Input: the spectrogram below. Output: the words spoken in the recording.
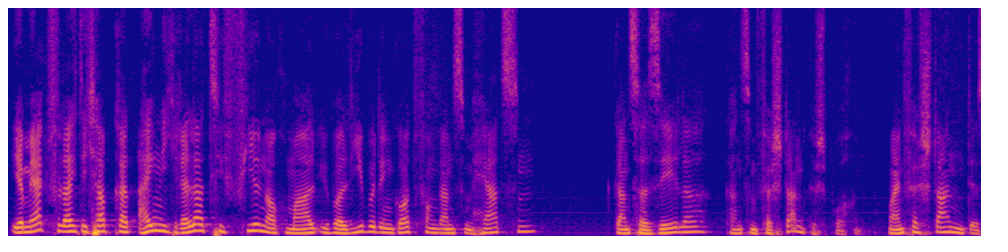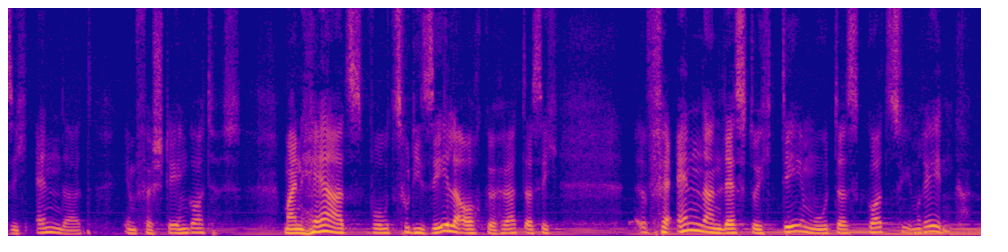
Ihr merkt vielleicht, ich habe gerade eigentlich relativ viel nochmal über Liebe den Gott von ganzem Herzen, ganzer Seele, ganzem Verstand gesprochen. Mein Verstand, der sich ändert im Verstehen Gottes. Mein Herz, wozu die Seele auch gehört, das sich äh, verändern lässt durch Demut, dass Gott zu ihm reden kann.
